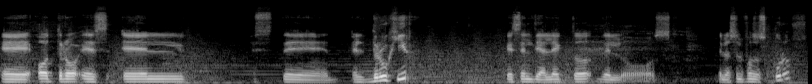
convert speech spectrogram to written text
Eh, otro es el, este, el drugir, que es el dialecto de los, de los elfos oscuros.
